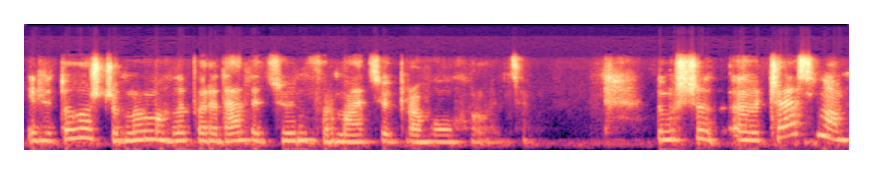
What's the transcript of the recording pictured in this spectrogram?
і для того, щоб ми могли передати цю інформацію правоохоронцям. Тому що е, чесно.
